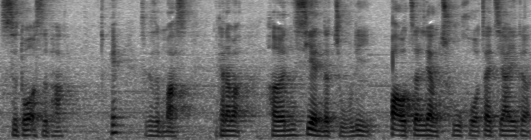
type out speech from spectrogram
十多二十趴。哎，这个是 mass，你看到吗？横线的阻力，爆增量出货，再加一个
